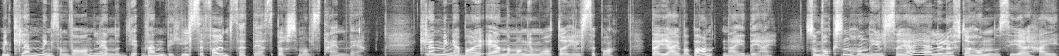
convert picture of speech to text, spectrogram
men klemming som vanlig og nødvendig hilseform setter jeg spørsmålstegn ved. Klemming er bare en av mange måter å hilse på. Da jeg var barn, neide jeg. Som voksen håndhilser jeg, eller løfter hånden og sier hei.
